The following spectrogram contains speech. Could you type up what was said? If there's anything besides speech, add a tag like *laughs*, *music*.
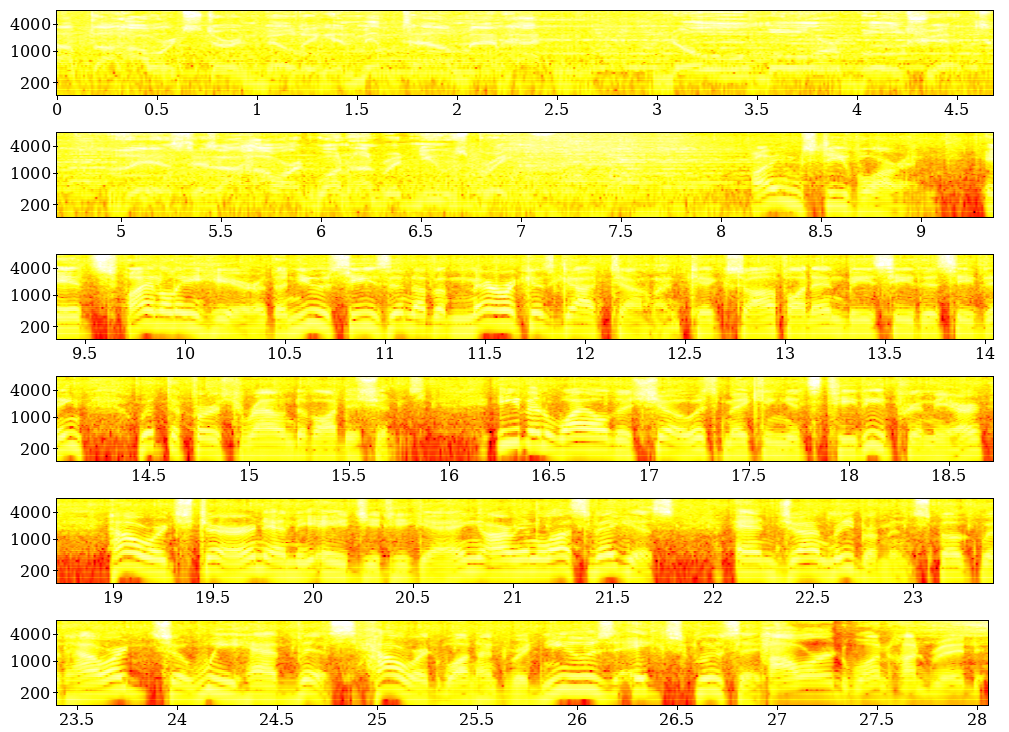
atop the Howard Stern building in Midtown Manhattan. No more bullshit. This is a Howard 100 News Brief. I'm Steve Warren. It's finally here. The new season of America's Got Talent kicks off on NBC this evening with the first round of auditions. Even while the show is making its TV premiere, Howard Stern and the AGT gang are in Las Vegas, and Jon Leiberman spoke with Howard, so we have this Howard 100 News exclusive. Howard 100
